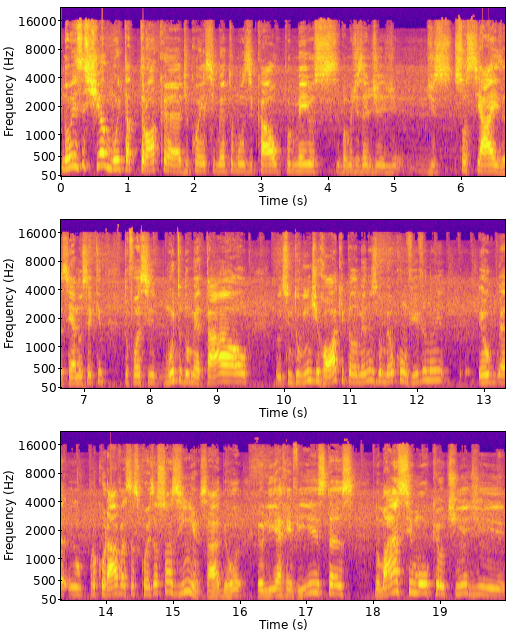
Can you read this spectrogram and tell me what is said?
não existia muita troca de conhecimento musical por meios, vamos dizer, de, de, de sociais, assim, a não ser que tu fosse muito do metal, assim, do indie rock, pelo menos no meu convívio, não, eu, eu procurava essas coisas sozinho, sabe? Eu, eu lia revistas, no máximo que eu tinha de,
